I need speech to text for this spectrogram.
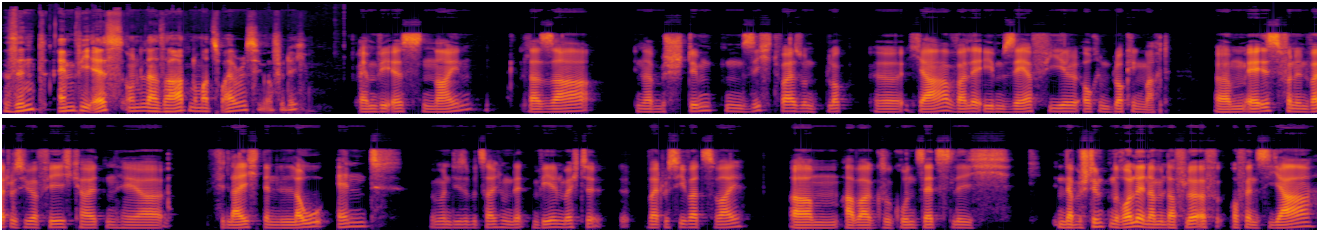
Sind MVS und Lazard Nummer zwei Receiver für dich? MVS nein. Lazard in einer bestimmten Sichtweise und Block äh, ja, weil er eben sehr viel auch im Blocking macht. Ähm, er ist von den Wide Receiver Fähigkeiten her vielleicht ein Low End, wenn man diese Bezeichnung wählen möchte, äh, Wide Receiver 2. Ähm, aber so grundsätzlich in einer bestimmten Rolle, in einer Fleur Offense ja.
